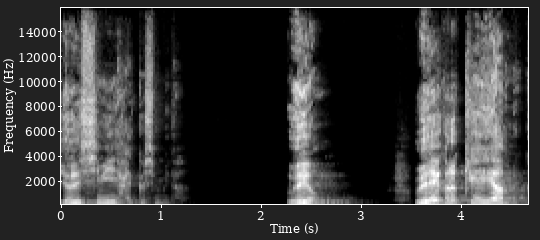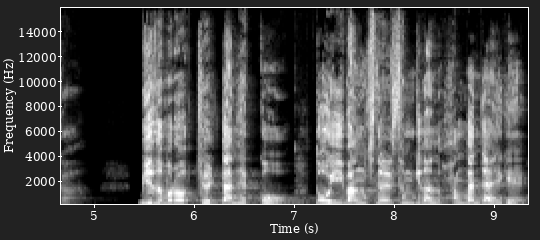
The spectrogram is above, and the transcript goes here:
열심히 할 것입니다. 왜요? 왜 그렇게 해야 합니까? 믿음으로 결단했고 또 이방신을 섬기는 황간자에게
